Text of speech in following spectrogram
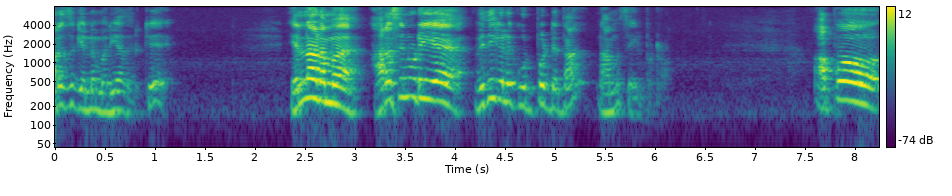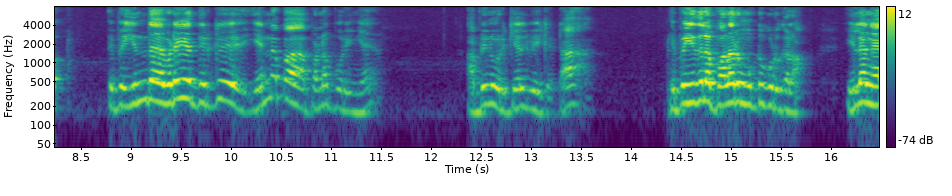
அரசுக்கு என்ன மரியாதை இருக்குது எல்லாம் நம்ம அரசினுடைய விதிகளுக்கு உட்பட்டு தான் நாம் செயல்படுறோம். அப்போது இப்போ இந்த விடயத்திற்கு என்னப்பா பண்ண போகிறீங்க அப்படின்னு ஒரு கேள்வியை கேட்டால் இப்போ இதில் பலரும் முட்டு கொடுக்கலாம். இல்லைங்க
